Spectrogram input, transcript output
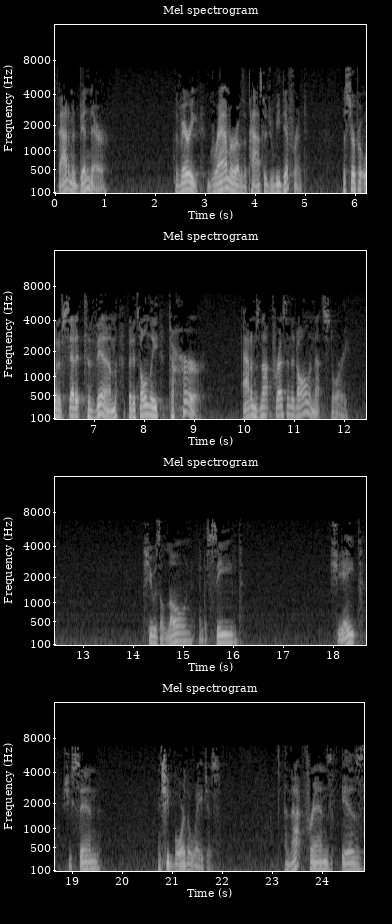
If Adam had been there, the very grammar of the passage would be different. The serpent would have said it to them, but it's only to her. Adam's not present at all in that story. She was alone and deceived. She ate, she sinned, and she bore the wages. And that, friends, is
